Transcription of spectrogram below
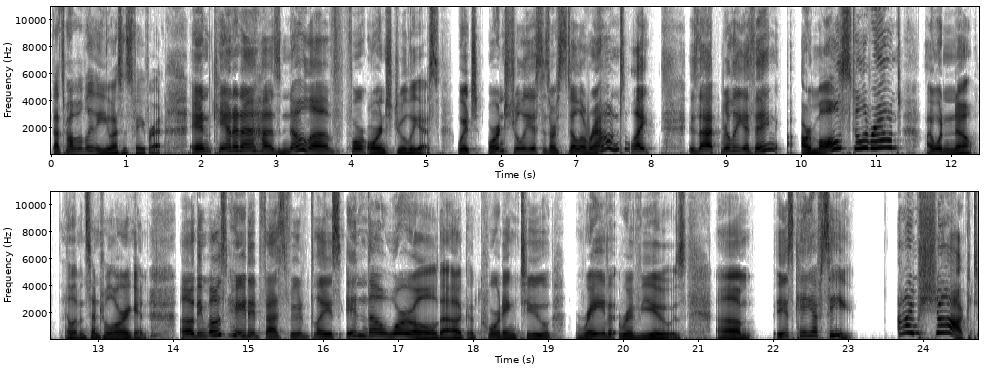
That's probably the US's favorite. And Canada has no love for Orange Julius, which Orange Juliuses are still around. Like, Is that really a thing? Are malls still around? I wouldn't know. I live in Central Oregon. Uh, the most hated fast food place in the world, uh, according to rave reviews, um, is KFC. I'm shocked.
